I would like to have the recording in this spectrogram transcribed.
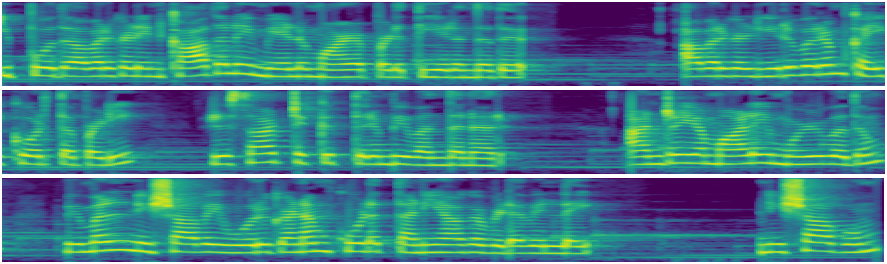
இப்போது அவர்களின் காதலை மேலும் ஆழப்படுத்தியிருந்தது. அவர்கள் இருவரும் கைகோர்த்தபடி ரிசார்ட்டுக்கு திரும்பி வந்தனர். அன்றைய மாலை முழுவதும் விமல் நிஷாவை ஒரு கணம் கூட தனியாக விடவில்லை. நிஷாவும்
